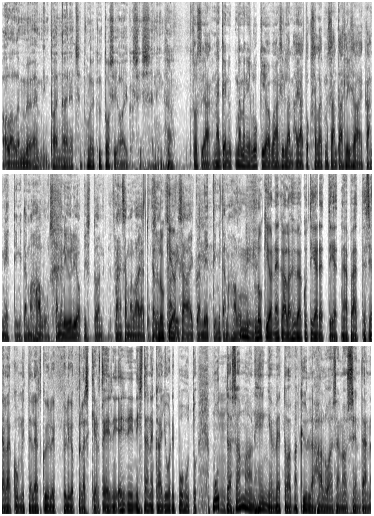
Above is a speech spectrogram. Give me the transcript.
alalle myöhemmin tai näin. Että se tulee kyllä tosi aikaisin se. Niin kuin. Tosiaan, mä, en tiedä, mä menin lukioon vaan sillä ajatuksella, että mä saan taas lisäaikaa miettiä, mitä mä haluan. Sitten mä menin yliopistoon vähän samalla ajatuksella, Ja että saan lukion- lisäaikaa ja miettiä, mitä mä haluan. Niin. Lukion ekalla hyvä, kun tiedettiin, että nämä päätte siellä kummittelee jotkut yli, ylioppilaskirjoitukset. Ei, ei, ei niistä ainakaan juuri puhuttu. Mutta mm. samaan hengenvetoon mä kyllä haluan sanoa sen tämän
